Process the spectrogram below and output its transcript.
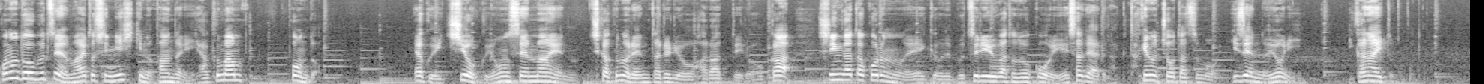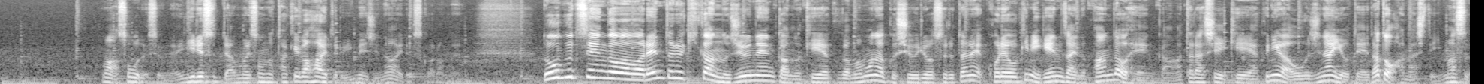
この動物園は毎年2匹のパンダに100万ポンド約1億4000万円近くのレンタル料を払っているほか新型コロナの影響で物流が滞り餌である竹の調達も以前のようにいかないとのこと。まあそうですよね。イギリスってあんまりそんな竹が生えてるイメージないですからね。動物園側はレンタル期間の10年間の契約が間もなく終了するためこれを機に現在のパンダを返還。新しい契約には応じない予定だと話しています。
